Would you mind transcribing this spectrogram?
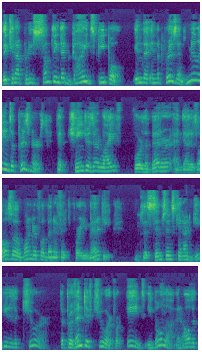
They cannot produce something that guides people in the in the prisons, millions of prisoners that changes their life for the better and that is also a wonderful benefit for humanity. The Simpsons cannot give you the cure, the preventive cure for AIDS, Ebola, and all the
